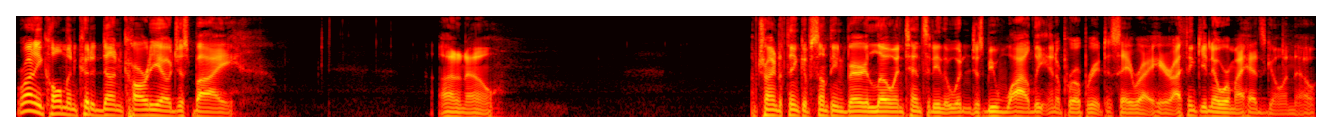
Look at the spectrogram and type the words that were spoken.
Ronnie Coleman could have done cardio just by I don't know I'm trying to think of something very low intensity that wouldn't just be wildly inappropriate to say right here. I think you know where my head's going though.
